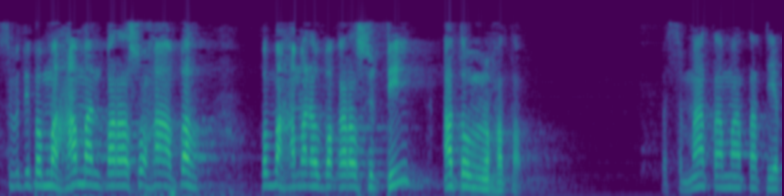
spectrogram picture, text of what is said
seperti pemahaman para sahabat, pemahaman Abu Bakar Siddiq atau Umar Khattab. Semata-mata dia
